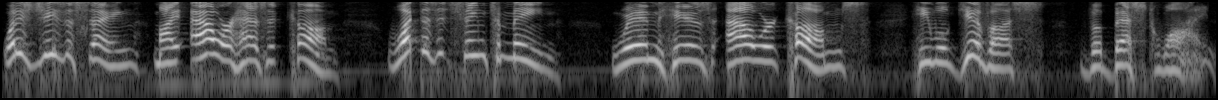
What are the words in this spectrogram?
what is Jesus saying? My hour hasn't come. What does it seem to mean? When his hour comes, he will give us the best wine.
